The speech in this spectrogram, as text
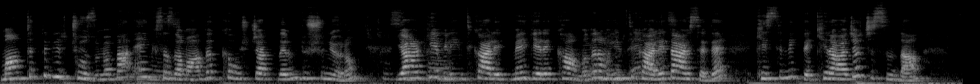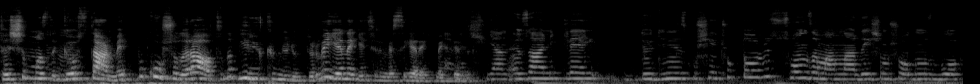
mantıklı bir çözüme ben en kısa zamanda kavuşacaklarını düşünüyorum. Kesinlikle. Yargıya bile intikal etmeye gerek kalmadan ama intikal evet. ederse de kesinlikle kiracı açısından taşınması göstermek bu koşullar altında bir yükümlülüktür ve yerine getirilmesi gerekmektedir. Evet, yani özellikle dediğiniz bu şey çok doğru. Son zamanlarda yaşamış olduğumuz bu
